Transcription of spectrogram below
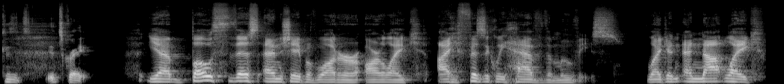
because it's it's great. Yeah, both this and Shape of Water are like I physically have the movies. Like and, and not like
